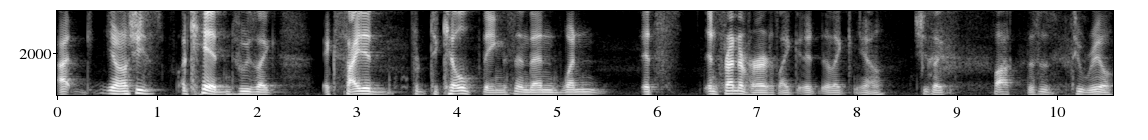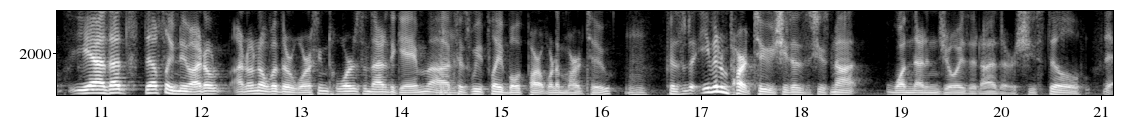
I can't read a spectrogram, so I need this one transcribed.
I you know she's a kid who's like excited for, to kill things, and then when it's in front of her, like it like you know she's like, "Fuck, this is too real." Yeah, that's definitely new. I don't I don't know what they're working towards in that of the game Mm-hmm. because we play both part one and part 2 Because even in part two, she does she's not one that enjoys it either. She's still Yeah,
